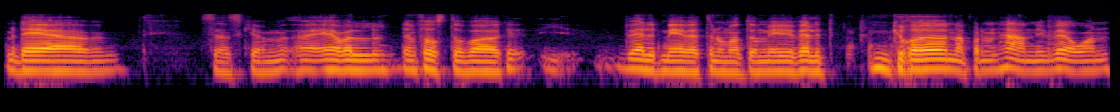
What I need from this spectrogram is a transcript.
Men det är, sen ska jag är väl den första att vara väldigt medveten om att de är väldigt gröna på den här nivån.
